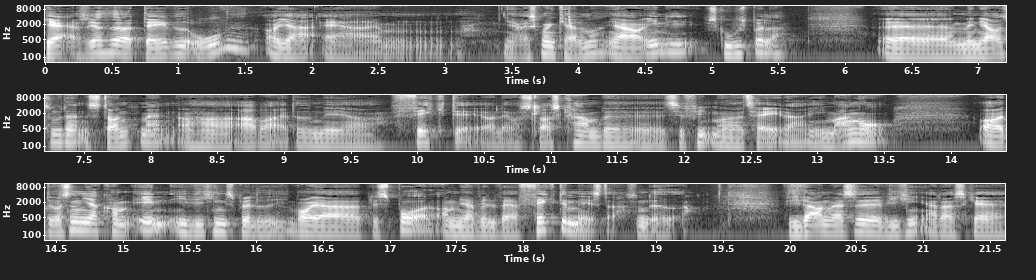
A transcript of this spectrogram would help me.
Ja, altså jeg hedder David Ove, og jeg er, øhm, ja, hvad skal man kalde mig? Jeg er jo egentlig skuespiller, øh, men jeg er også uddannet stuntmand og har arbejdet med at fægte og lave slåskampe øh, til film og teater i mange år. Og det var sådan, jeg kom ind i vikingspillet, hvor jeg blev spurgt, om jeg ville være fægtemester, som det hedder. Fordi der er en masse vikinger, der skal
